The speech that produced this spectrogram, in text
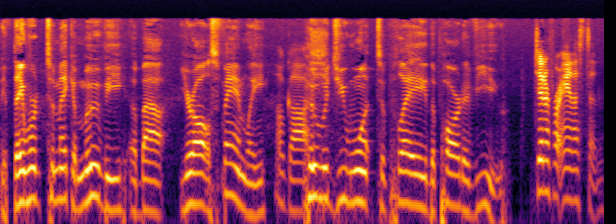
if they were to make a movie about your all's family, Oh gosh. who would you want to play the part of you? Jennifer Aniston.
